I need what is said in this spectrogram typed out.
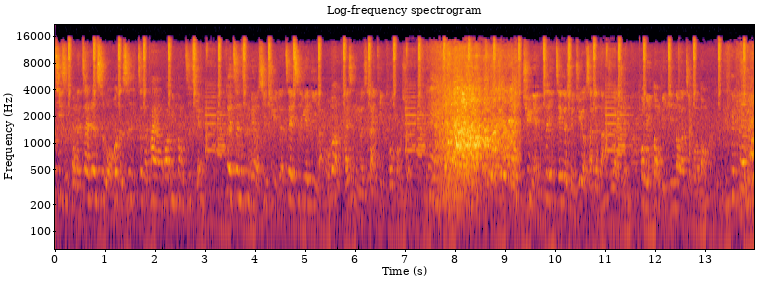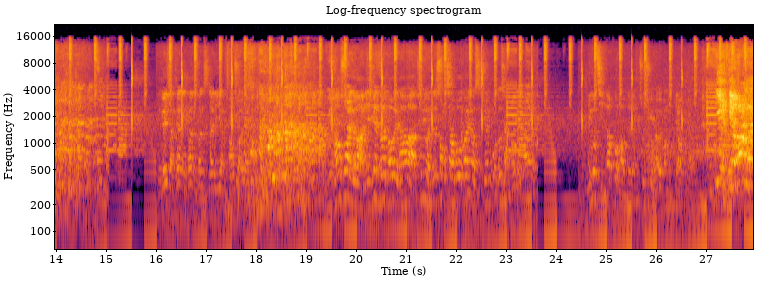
其实可能在认识我或者是这个太阳花运动之前，对政治没有兴趣的，这一次愿意来，我不知道还是你们是来听脱口秀。去年这这个选区有三个党出来选嘛，国民动、民进动和结果动。你可以想象，你看你穿时代力量超帅的，超帅的吧？年轻人都会投给他吧？出门就送消波块钥匙圈，我都想投给他的。你如果请到不好的人出去，还会帮你调票。你别忘了。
